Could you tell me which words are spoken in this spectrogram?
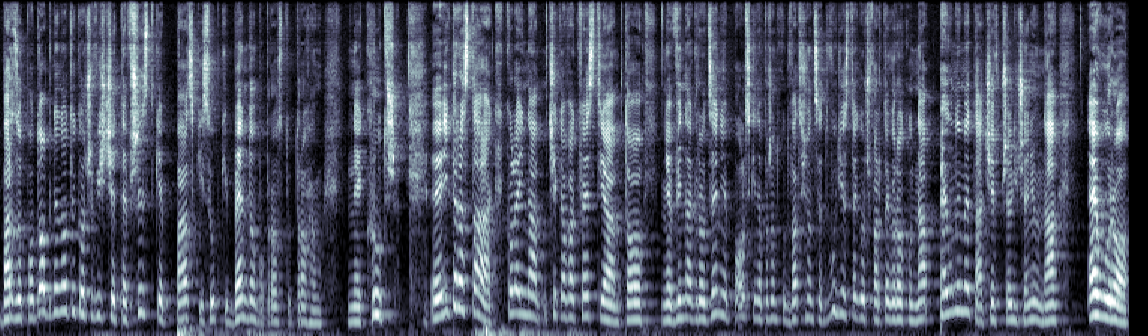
bardzo podobne, no tylko oczywiście te wszystkie paski, słupki będą po prostu trochę e, krótsze. E, I teraz tak, kolejna ciekawa kwestia to wynagrodzenie Polski na początku 2024 roku na pełnym etacie w przeliczeniu na euro.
